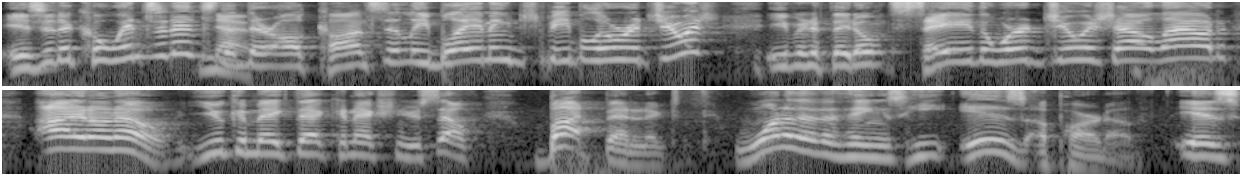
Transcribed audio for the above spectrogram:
is it a coincidence No. that they're all constantly blaming people who are Jewish, even if they don't say the word Jewish out loud? I don't know. You can make that connection yourself. But, Benedict, one of the things he is a part of is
